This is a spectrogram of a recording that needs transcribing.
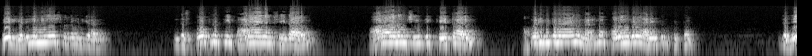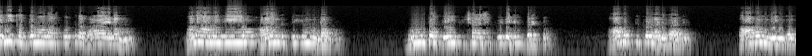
வேறு எதையுமே சொல்ல முடியாது. இந்த ஸ்தோத்திரத்தை பாராயணம் செய்தாலும் பாராயணம் செய்து கேட்டாலும் அபரிமிதமான நல்ல பலன்கள் அனைத்தும் கிட்டும். இந்த தேவி கர்க்கமாலா ஸ்தோத்திர பாராயணம் மன அமைதியையும் ஆனந்தத்தையும் உண்டாக்கும். பூத பேய் பீடைகள் விரட்டும். ஆபத்துக்கள் அணுகாது. பாவம் நீங்கும்.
